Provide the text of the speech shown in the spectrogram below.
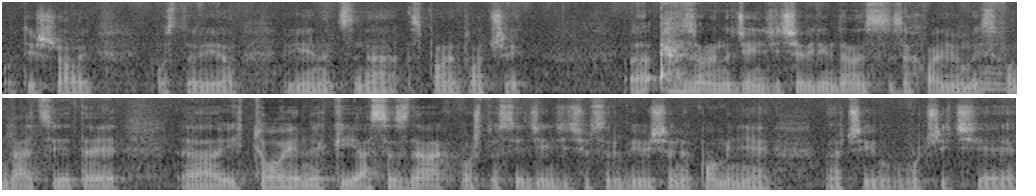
otišao i postavio vijenac na spomen ploči eh, Zorana Đinđića. Vidim danas zahvaljujemo iz fondacije te eh, i to je neki jasan znak, pošto se Đinđić u Srbiji više ne pominje. Znači, Vučić je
